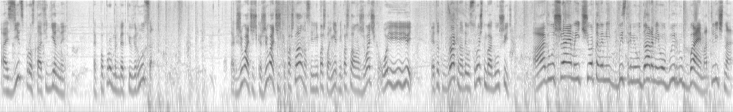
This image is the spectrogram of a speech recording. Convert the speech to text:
Азиц просто офигенный. Так, попробуем, ребятки, увернуться. Так, жвачечка. Жвачечка пошла у нас или не пошла? Нет, не пошла у нас жвачка. Ой-ой-ой. Этот враг, надо его срочно бы оглушить. Оглушаем и чертовыми быстрыми ударами его вырубаем. Отлично.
